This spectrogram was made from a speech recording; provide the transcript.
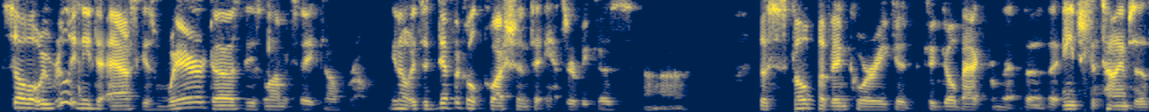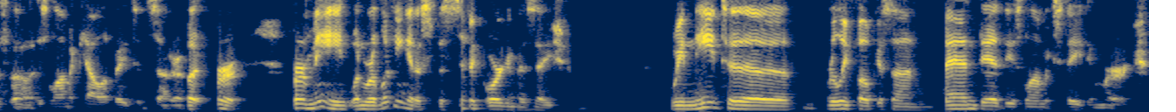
So what we really need to ask is where does the Islamic State come from? You know, it's a difficult question to answer because uh, the scope of inquiry could could go back from the, the, the ancient times of uh, Islamic caliphates, etc. But for for me, when we're looking at a specific organization, we need to really focus on when did the Islamic State emerge,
